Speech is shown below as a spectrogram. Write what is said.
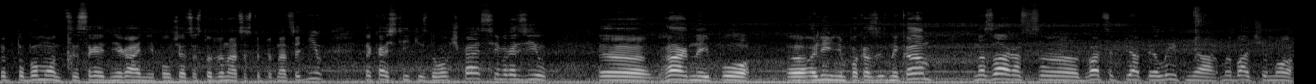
Тобто бомон це середній ранній, виходить 112-115 днів. Така стійкість до вовчка 7 разів. Е, гарний по олійним показникам. На зараз, е, 25 липня, ми бачимо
